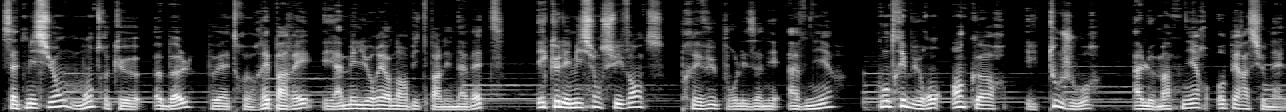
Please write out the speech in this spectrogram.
Cette mission montre que Hubble peut être réparé et amélioré en orbite par les navettes, et que les missions suivantes, prévues pour les années à venir, contribueront encore et toujours à le maintenir opérationnel.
